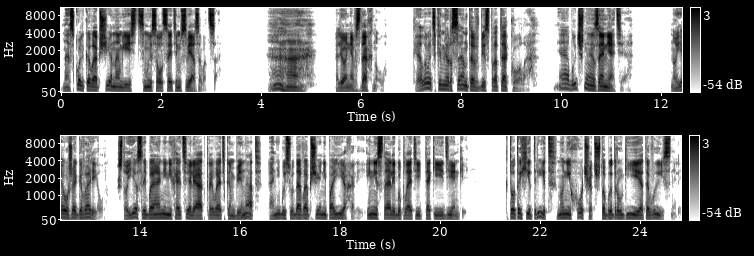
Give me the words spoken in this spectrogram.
насколько вообще нам есть смысл с этим связываться». «Ага», — Леня вздохнул. Колоть коммерсантов без протокола. Необычное занятие. Но я уже говорил, что если бы они не хотели открывать комбинат, они бы сюда вообще не поехали и не стали бы платить такие деньги. Кто-то хитрит, но не хочет, чтобы другие это выяснили.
